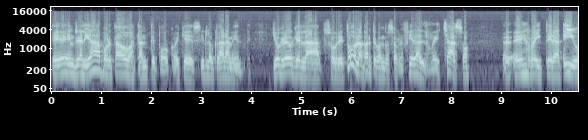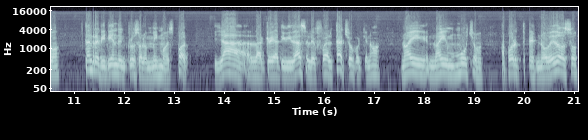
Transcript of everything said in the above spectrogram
eh, en realidad ha aportado bastante poco, hay que decirlo claramente. Yo creo que la, sobre todo la parte cuando se refiere al rechazo, eh, es reiterativo, están repitiendo incluso los mismos spots. Y ya la creatividad se le fue al tacho porque no, no, hay, no hay muchos aportes novedosos.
